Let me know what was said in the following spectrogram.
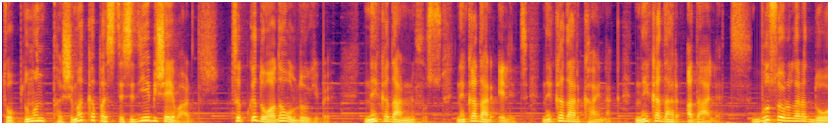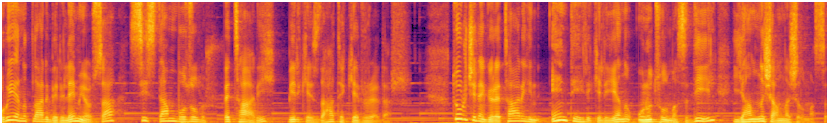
Toplumun taşıma kapasitesi diye bir şey vardır. Tıpkı doğada olduğu gibi ne kadar nüfus, ne kadar elit, ne kadar kaynak, ne kadar adalet. Bu sorulara doğru yanıtlar verilemiyorsa sistem bozulur ve tarih bir kez daha tekerrür eder. Turçin'e göre tarihin en tehlikeli yanı unutulması değil, yanlış anlaşılması.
